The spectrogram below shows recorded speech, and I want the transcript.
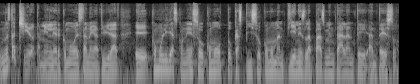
no está chido también leer cómo esta negatividad, eh, cómo lidias con eso, cómo tocas piso, cómo mantienes la paz mental ante, ante esto.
